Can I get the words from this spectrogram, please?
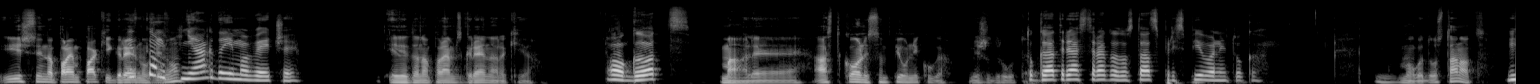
и ще си направим пак и греено Искам вино. сняг да има вече. Или да направим с греена ракия. О, год. Мале, аз такова не съм пил никога, между другото. Тогава трябва да се да остават с приспиване тук. Могат да останат. Не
